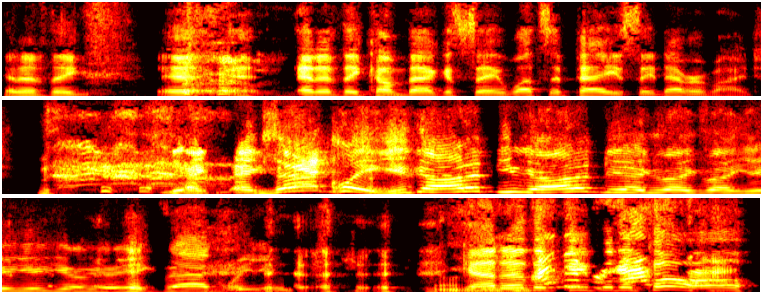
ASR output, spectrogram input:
and if they and and if they come back and say, "What's it pay?" You say, "Never mind." Yeah, exactly. You got it. You got it. Yeah, exactly. You, you, you, you- exactly. You Got mm. other I people to asked call.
